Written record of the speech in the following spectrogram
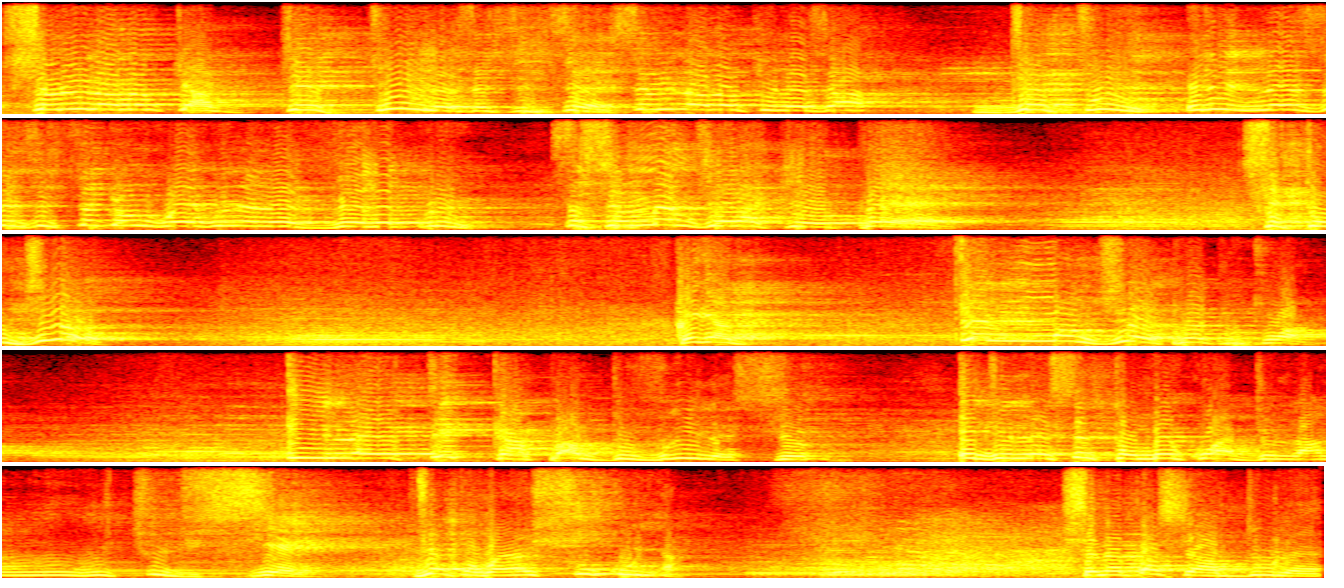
Celui-là même qui a détruit les Égyptiens. Celui-là même qui les a détruits. Il dit, les Égyptiens que vous voyez, vous ne les verrez plus. C'est ce même Dieu-là qui opère. C'est ton Dieu. Regarde, tellement Dieu est prêt pour toi. Il a été capable d'ouvrir les cieux et de laisser tomber quoi? De la nourriture du ciel. Dis à ton voisin, choukouya. Ce n'est pas chez Abdoul, hein.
